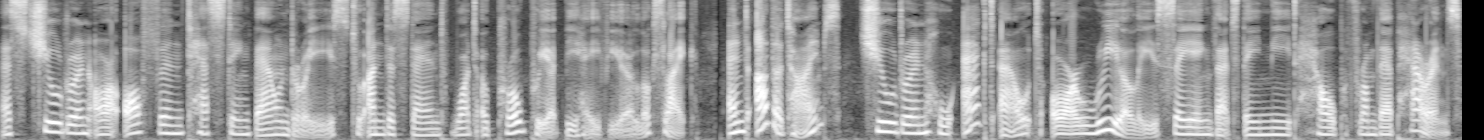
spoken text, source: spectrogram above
as children are often testing boundaries to understand what appropriate behavior looks like. And other times, children who act out are really saying that they need help from their parents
